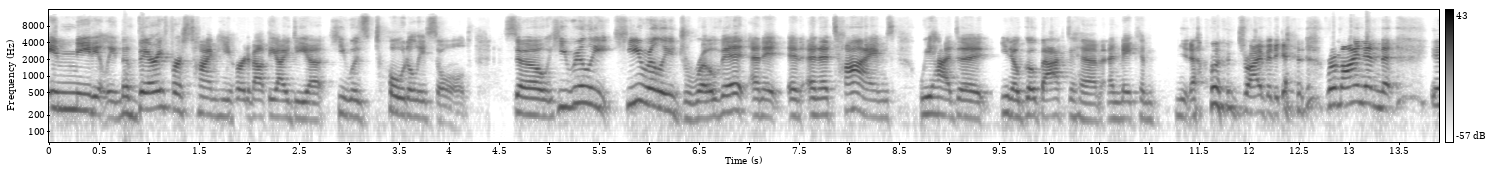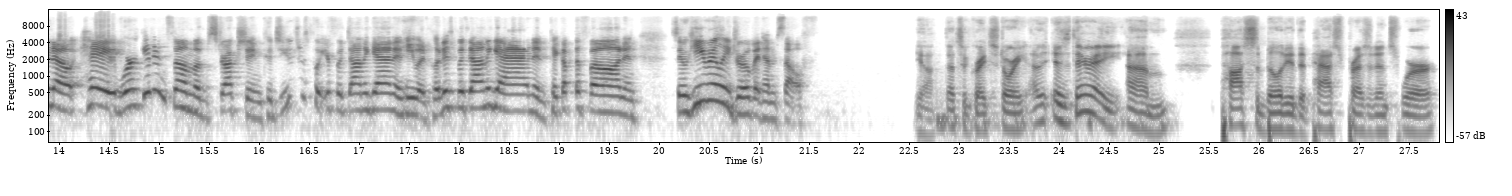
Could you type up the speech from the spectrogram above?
immediately. The very first time he heard about the idea, he was totally sold. So he really, he really drove it. And it, and, and at times we had to, you know, go back to him and make him, you know, drive it again, remind him that, you know, hey, we're getting some obstruction. Could you just put your foot down again? And he would put his foot down again and pick up the phone. And so he really drove it himself. Yeah, that's a great story. Uh, is there a um, possibility that past presidents were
